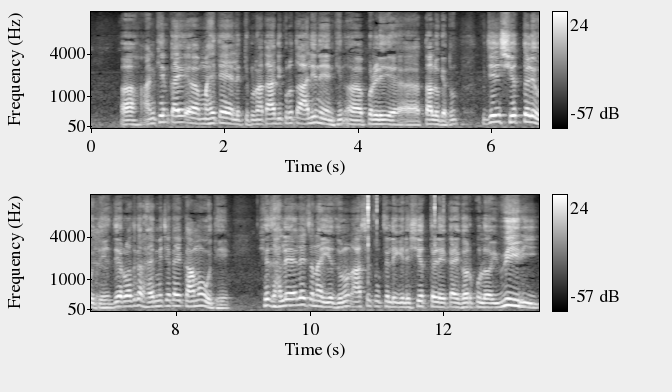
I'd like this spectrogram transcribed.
आणखीन काही माहिती आल्या तिकडून. आता अधिकृत आली नाही आणखीन परळी तालुक्यातून. जे शेततळे होते जे रोजगार हमीचे काही कामं होते हे झालेलेच नाही जुनून असेच उचलले गेले. शेततळे काही घरकुलं विहिरी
